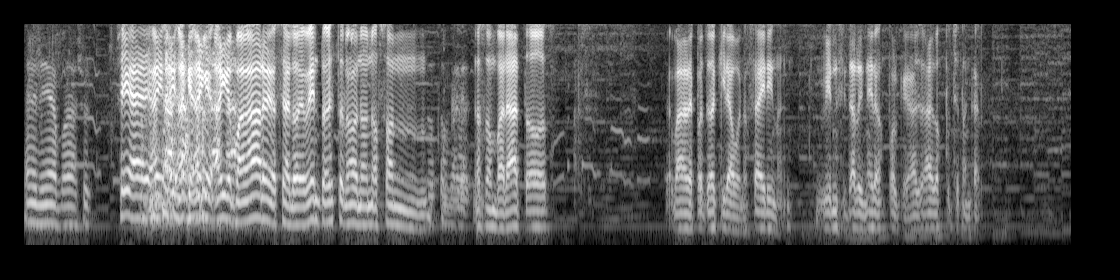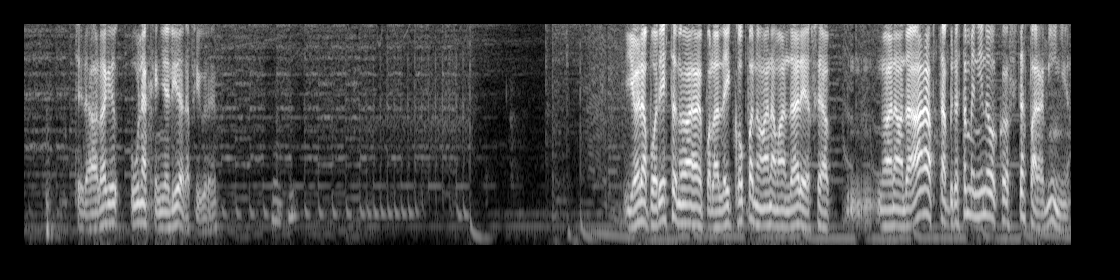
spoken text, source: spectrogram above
Me tenía que pagar yo. Sí, hay, hay- hay- hay que, hay que- hay que pagar, o sea, los eventos estos no, no, no son... No son baratos. no son baratos. Bueno, después tengo que ir a Buenos Aires no- voy a necesitar dinero porque allá los puchos están caros. Che, la verdad que una genialidad la figura. eh. Y ahora por esto, no va- por la ley Copa, nos van a mandar, eh, o sea, nos van a mandar, ah, está, pero están vendiendo cositas para niños.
